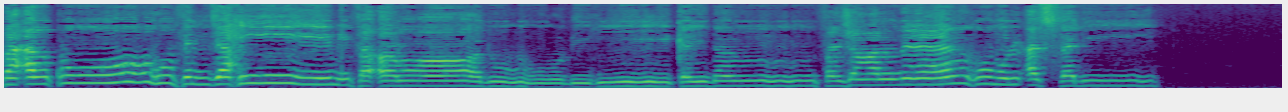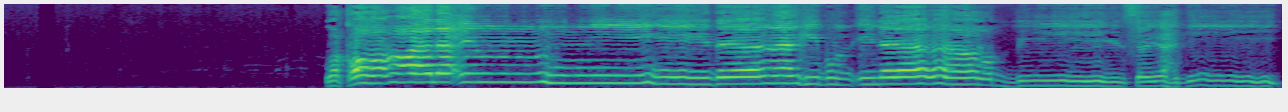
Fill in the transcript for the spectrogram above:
فألقوه في الجحيم فأرادوا فجعلناهم الأسفلين. وقال إني ذاهب إلى ربي سيهدين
